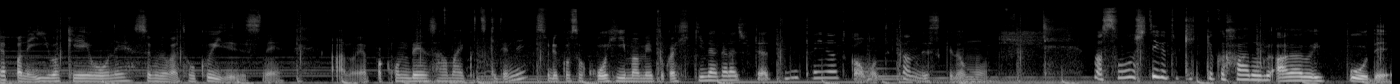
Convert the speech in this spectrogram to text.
やっぱね言い訳をねするのが得意でですね。あのやっぱコンデンサーマイクつけてねそれこそコーヒー豆とか弾きながらちょっとやってみたいなとか思ってたんですけどもまあそうしていると結局ハードル上がる一方で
